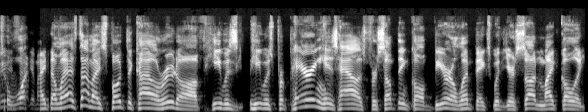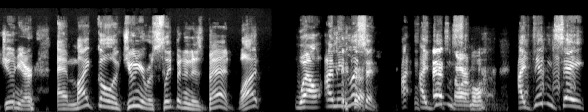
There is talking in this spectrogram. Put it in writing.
to what Mike, the last time I spoke to Kyle Rudolph, he was he was preparing his house for something called Beer Olympics with your son Mike Golic Jr. and Mike Golic Jr. was sleeping in his bed. What? Well, I mean, listen, I, I didn't normal. Say, I didn't say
